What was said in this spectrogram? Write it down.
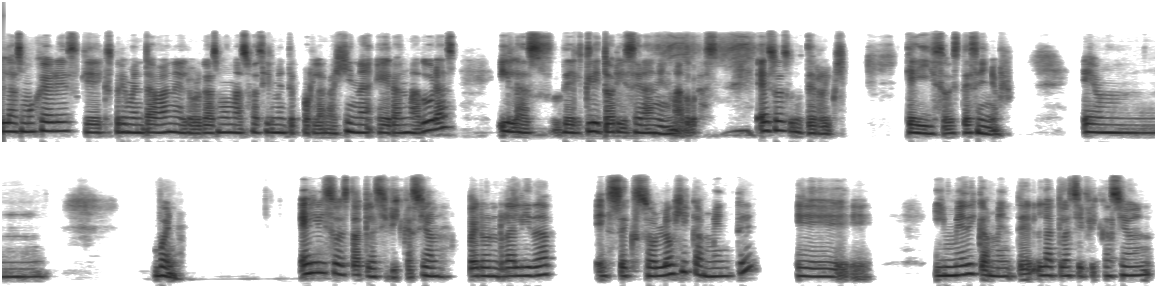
las mujeres que experimentaban el orgasmo más fácilmente por la vagina eran maduras y las del clítoris eran inmaduras. Eso es lo terrible que hizo este señor. Em, bueno, él hizo esta clasificación, pero en realidad eh, sexológicamente eh, y médicamente la clasificación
